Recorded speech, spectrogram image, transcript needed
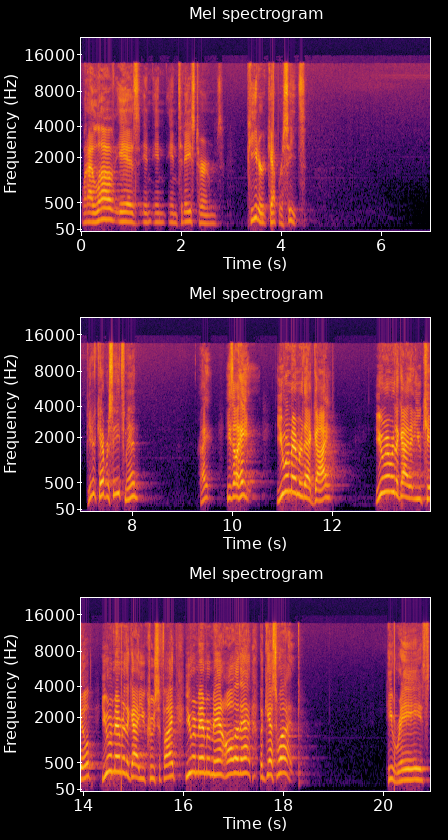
What I love is, in, in, in today's terms, Peter kept receipts. Peter kept receipts, man. Right? He's like, hey, you remember that guy. You remember the guy that you killed. You remember the guy you crucified. You remember, man, all of that. But guess what? He raised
